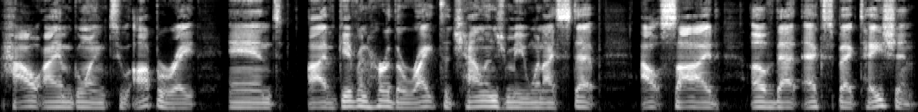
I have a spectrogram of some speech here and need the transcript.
how I am going to operate, and I've given her the right to challenge me when I step outside of that expectation.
